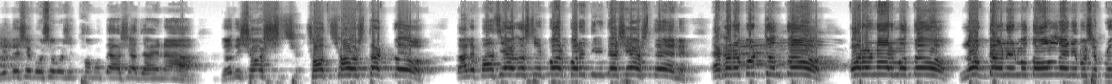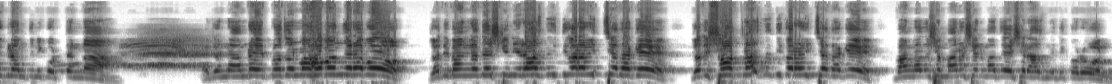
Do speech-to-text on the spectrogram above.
বিদেশে বসে বসে ক্ষমতায় আসা যায় না। যদি সৎ- সাহস থাকতো, তাহলে পাঁচই আগস্টের পর পরে তিনি দেশে আসতেন। এখনও পর্যন্ত করোনার মতো লকডাউনের মতো অনলাইনে বসে প্রোগ্রাম তিনি করতেন না। এই জন্য আমরা এই প্রজন্ম আহ্বান জানাব যদি বাংলাদেশকে নিয়ে রাজনীতি করার ইচ্ছা থাকে, যদি সৎ রাজনীতি করার ইচ্ছা থাকে, বাংলাদেশের মানুষের মাঝে এসে রাজনীতি করুন।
